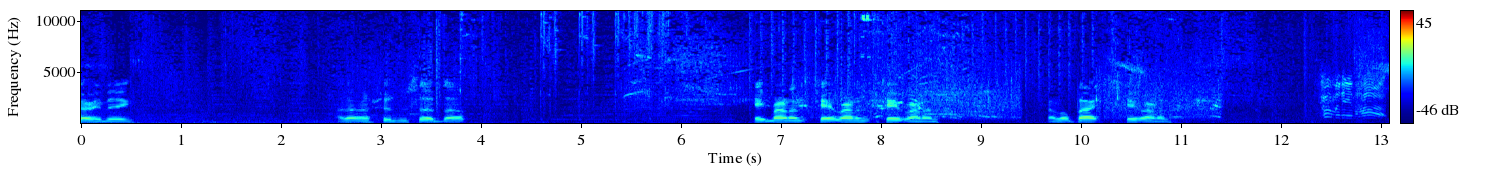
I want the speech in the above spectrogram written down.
Very big. I don't know, I should have said that. Keep running, keep running, keep running. Don't look back, keep running. Coming in hot.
